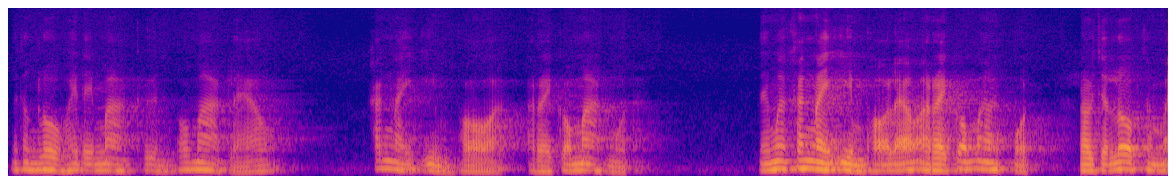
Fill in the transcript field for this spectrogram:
ไม่ต้องโลภให้ได้มากขึ้น เพราะมากแล้ว ข้างในอิ่มพออะไรก็มากหมด ในเมื่อข้างในอิ่มพอแล้วอะไรก็มากหมด เราจะโลภทำไม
